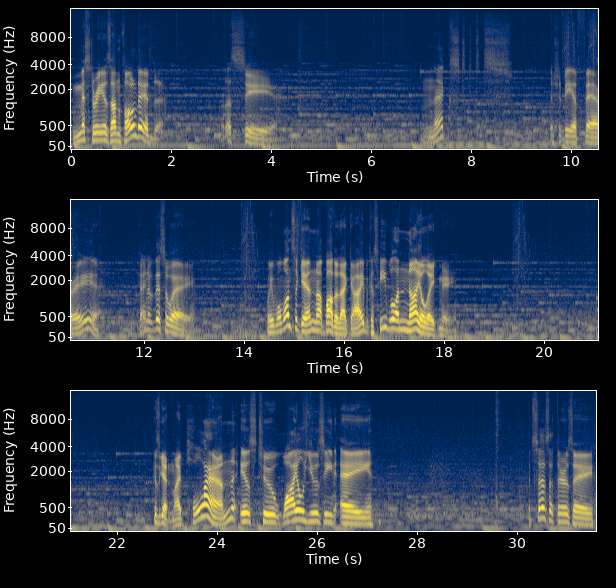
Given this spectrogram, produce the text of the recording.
Mystery is unfolded. Let us see. Next. There should be a fairy. Kind of this way. We will once again not bother that guy because he will annihilate me. Because again, my plan is to, while using a... It says that there's a...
